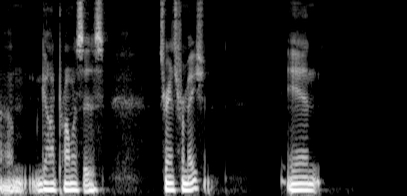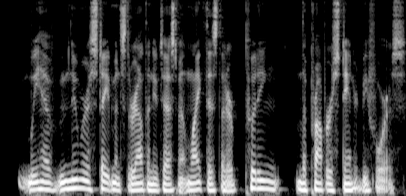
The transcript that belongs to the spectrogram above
um, god promises transformation and we have numerous statements throughout the new testament like this that are putting the proper standard before us.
